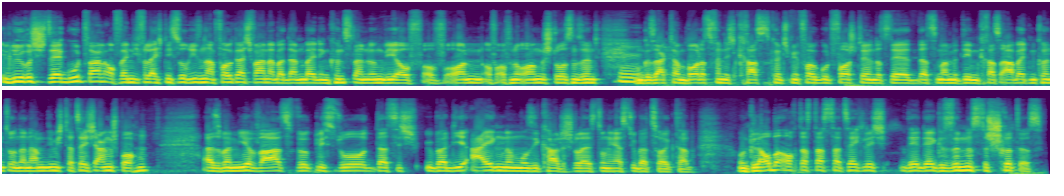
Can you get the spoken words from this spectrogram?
lyrisch sehr gut waren, auch wenn die vielleicht nicht so riesen erfolgreich waren, aber dann bei den Künstlern irgendwie auf, auf, Ohren, auf offene Ohren gestoßen sind mhm. und gesagt haben, boah, das finde ich krass, das könnte ich mir voll gut vorstellen, dass, der, dass man mit dem krass arbeiten könnte. Und dann haben die mich tatsächlich angesprochen. Also bei mir war es wirklich so, dass ich über die eigene musikalische Leistung erst überzeugt habe. Und glaube auch, dass das tatsächlich der, der gesündeste Schritt ist.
